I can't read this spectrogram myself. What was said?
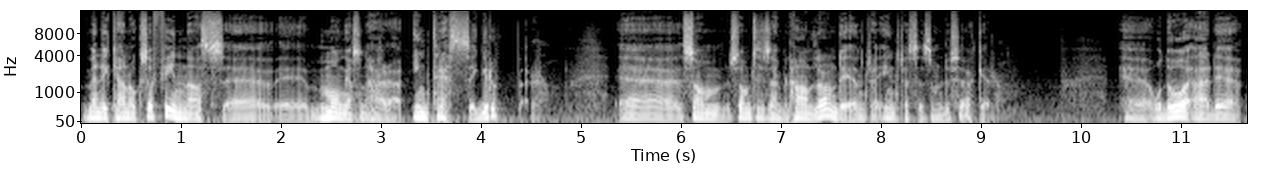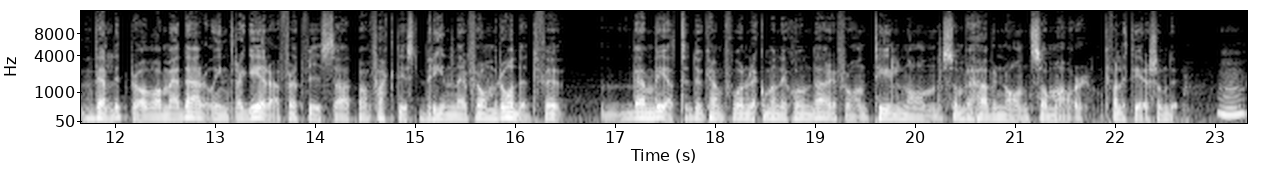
men det kan också finnas eh, eh många sådana här intressegrupper. Eh, som, som till exempel handlar om det intresse som du söker. Eh, och då är det väldigt bra att vara med där och interagera för att visa att man faktiskt brinner för området. För vem vet, du kan få en rekommendation därifrån till någon som behöver någon som har kvaliteter som du. Mm.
